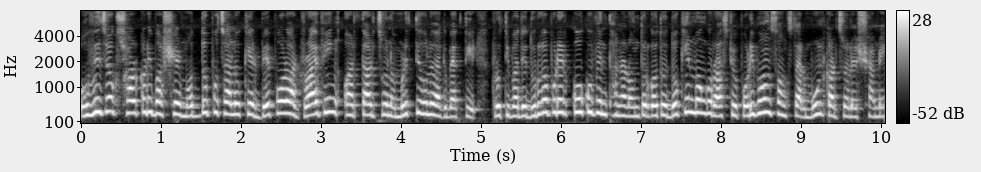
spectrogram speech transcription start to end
অভিযোগ, সরকারি বাসের মদ্যপ চালকের বেপরোয়া ড্রাইভিং আর তার জন্য মৃত্যু হলো এক ব্যক্তির। প্রতিবাদে দুর্গাপুরের কোকুবিন থানার অন্তর্গত দক্ষিণবঙ্গ রাষ্ট্রীয় পরিবহন সংস্থার মূল কার্যালয়ের সামনে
